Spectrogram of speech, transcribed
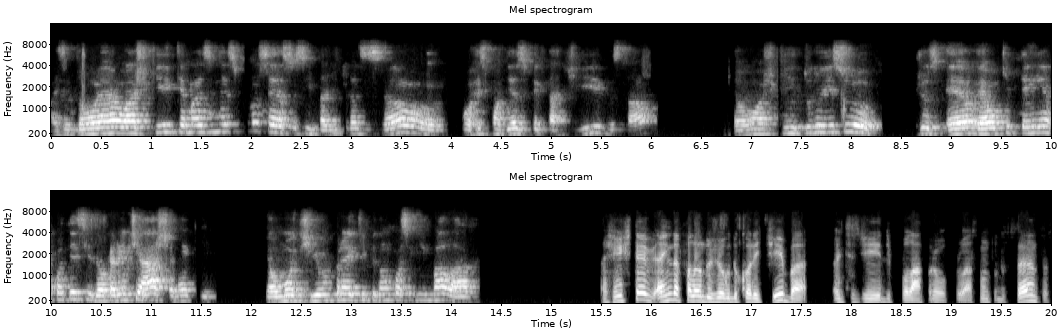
Mas então é, eu acho que, que é mais nesse processo, assim, tá de transição, corresponder às expectativas tal. Então acho que tudo isso é, é o que tem acontecido, é o que a gente acha, né? Que, é o motivo para a equipe não conseguir embalar. Né? A gente teve, ainda falando do jogo do Coritiba, antes de, de pular para o assunto do Santos,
